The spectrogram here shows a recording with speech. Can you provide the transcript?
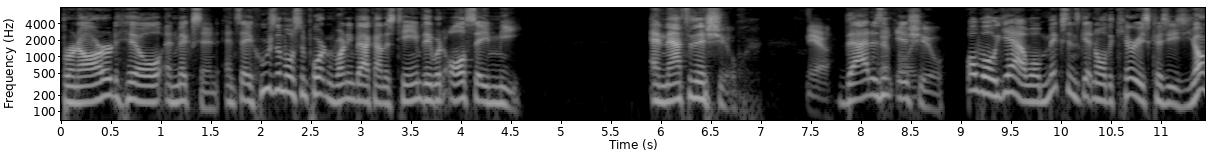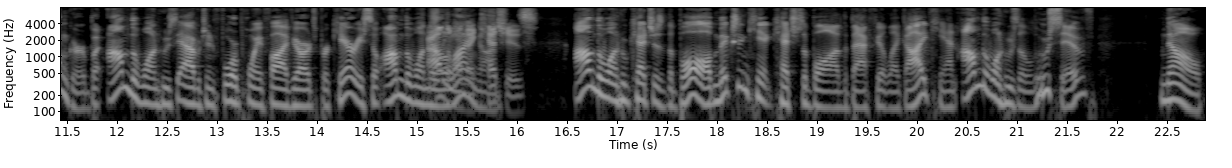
Bernard, Hill, and Mixon, and say, who's the most important running back on this team? They would all say me. And that's an issue. Yeah. That is an issue. Oh well, yeah. Well, Mixon's getting all the carries because he's younger, but I'm the one who's averaging 4.5 yards per carry, so I'm the one they're I'm the one that on. catches. I'm the one who catches the ball. Mixon can't catch the ball out of the backfield like I can. I'm the one who's elusive. No,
